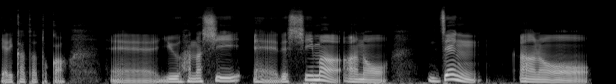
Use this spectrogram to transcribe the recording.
やり方とか、えーいう話、えーですし、まあ、あの、全、あの、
